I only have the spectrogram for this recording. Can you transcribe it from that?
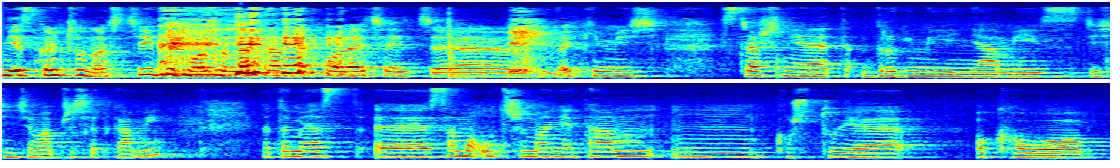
nieskończoności, bo można naprawdę polecieć e, jakimiś strasznie drogimi liniami z dziesięcioma przesiadkami. Natomiast e, samo utrzymanie tam mm, kosztuje około,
